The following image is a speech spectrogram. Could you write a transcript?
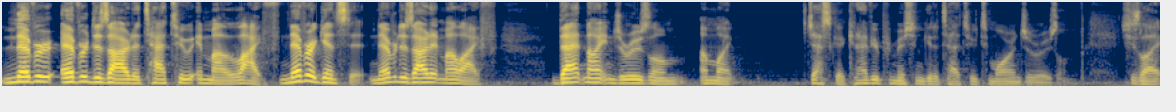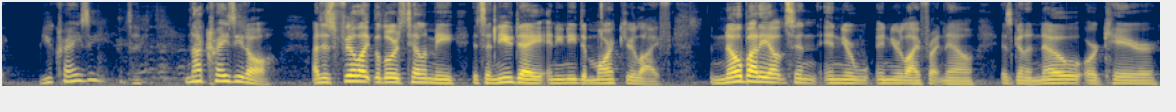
never ever desired a tattoo in my life. Never against it. Never desired it in my life. That night in Jerusalem, I'm like, Jessica, can I have your permission to get a tattoo tomorrow in Jerusalem? She's like, You crazy? I'm, like, I'm not crazy at all. I just feel like the Lord's telling me it's a new day and you need to mark your life. Nobody else in, in, your, in your life right now is going to know or care.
